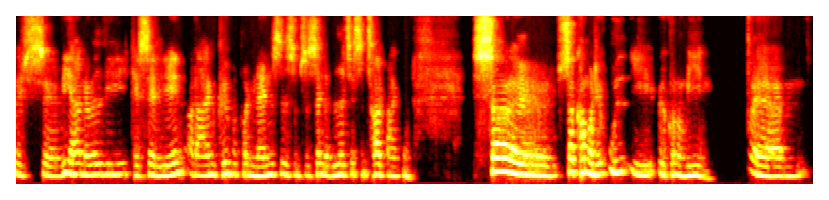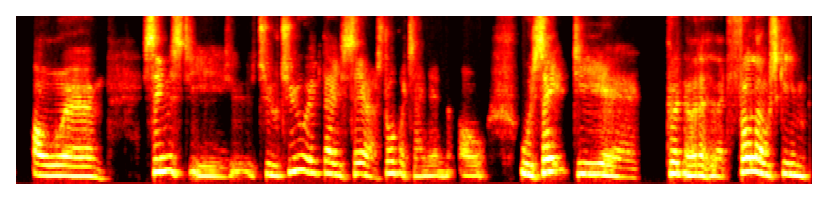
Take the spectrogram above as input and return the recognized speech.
hvis øh, vi har noget, vi kan sælge ind, og der er en køber på den anden side, som så sælger videre til centralbanken, så, øh, så kommer det ud i økonomien. Øh, og øh, senest i 2020, ikke, der især Storbritannien og USA, de øh, kørte noget, der hedder et follow scheme,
